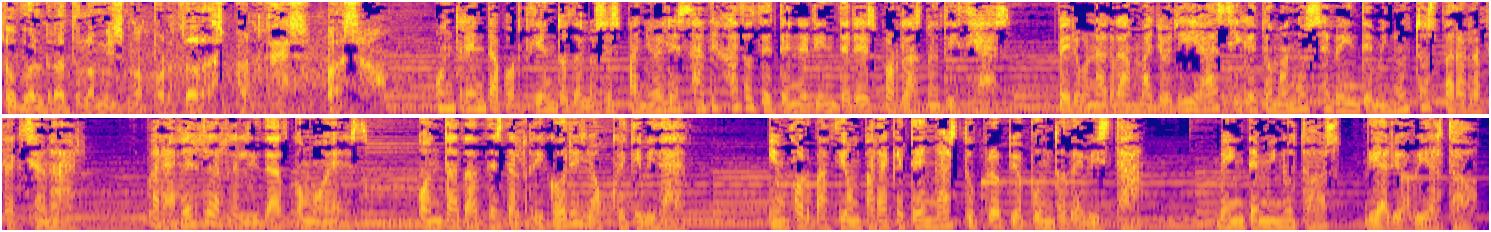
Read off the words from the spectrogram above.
Todo el rato lo mismo por todas partes. Paso. Un 30% de los españoles ha dejado de tener interés por las noticias, pero una gran mayoría sigue tomándose 20 minutos para reflexionar, para ver la realidad como es, contada desde el rigor y la objetividad. Información para que tengas tu propio punto de vista. 20 minutos, diario abierto.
